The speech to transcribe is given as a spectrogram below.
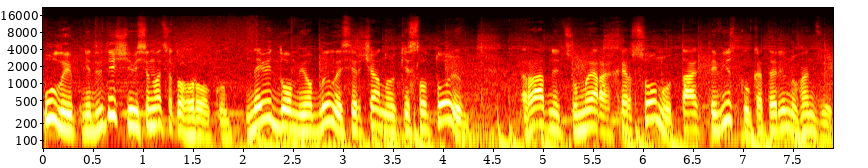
У липні 2018 року невідомі облили сірчаною кислотою радницю мера Херсону та активістку Катерину Гандзюк.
